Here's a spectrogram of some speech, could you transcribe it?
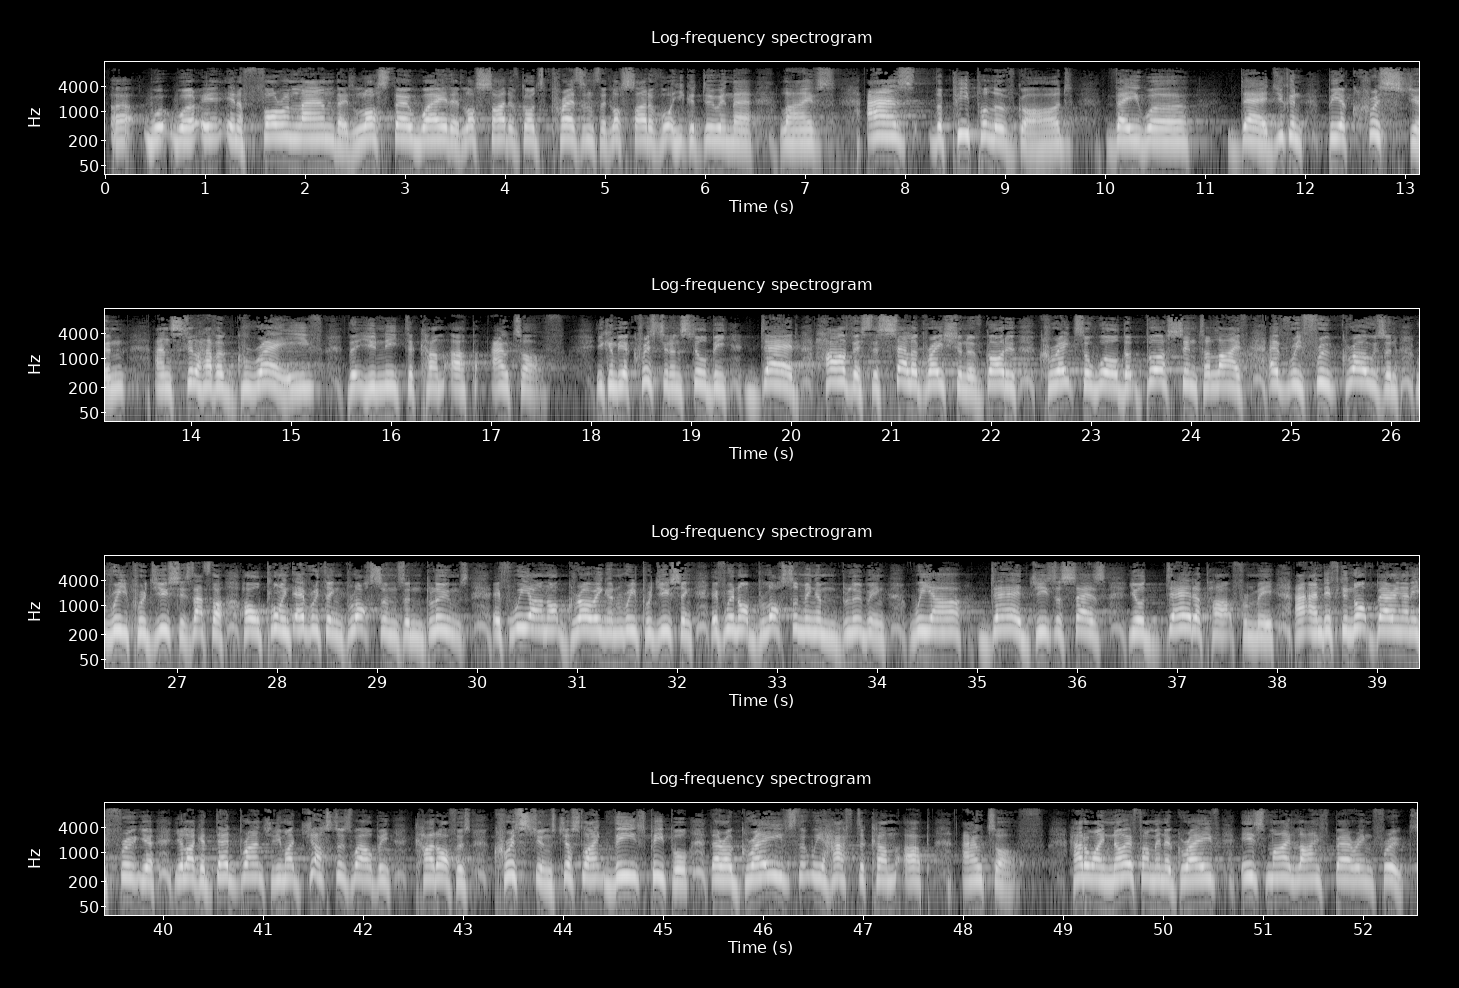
uh, were in a foreign land, they'd lost their way, they'd lost sight of God's presence, they'd lost sight of what He could do in their lives. As the people of God, they were dead. You can be a Christian and still have a grave that you need to come up out of. You can be a Christian and still be dead. Harvest, the celebration of God who creates a world that bursts into life. Every fruit grows and reproduces. That's the whole point. Everything blossoms and blooms. If we are not growing and reproducing, if we're not blossoming and blooming, we are dead. Jesus says, you're dead apart from me. And if you're not bearing any fruit, you're, you're like a dead branch and you might just as well be cut off as Christians. Just like these people, there are graves that we have to come up out of? How do I know if I'm in a grave? Is my life bearing fruit?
